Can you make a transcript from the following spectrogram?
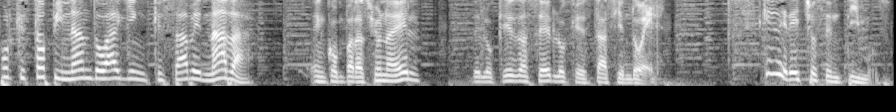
Porque está opinando alguien que sabe nada en comparación a él de lo que es hacer lo que está haciendo él. Entonces, ¿qué derecho sentimos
